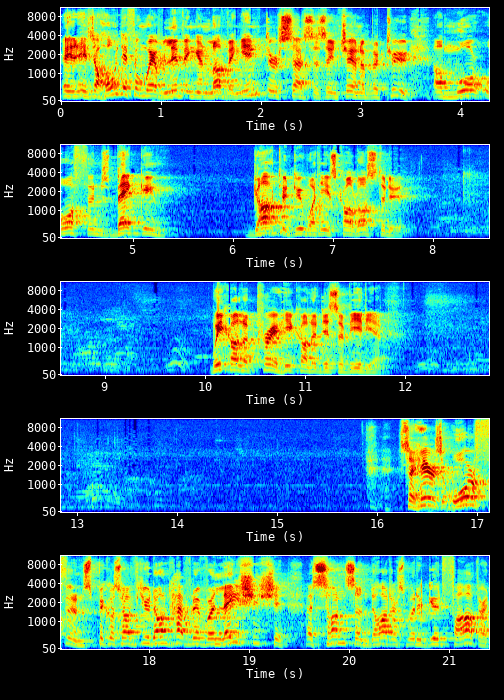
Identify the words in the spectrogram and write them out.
It's a whole different way of living and loving. Intercessors in chair number two are more orphans begging God to do what He has called us to do. We call it prayer, He call it disobedience. So here's orphans because if you don't have the relationship as sons and daughters with a good father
